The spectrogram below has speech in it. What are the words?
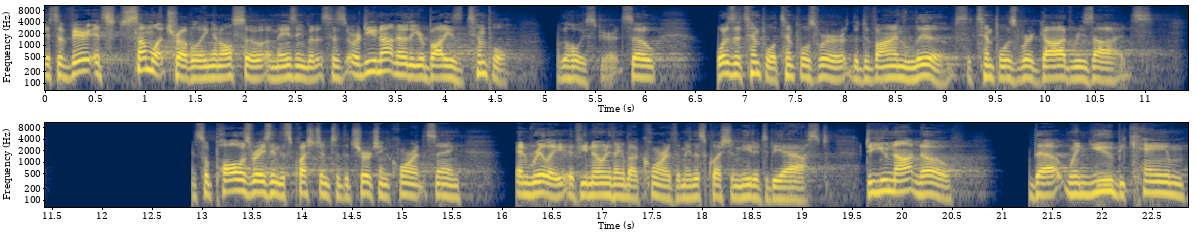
it's a very it's somewhat troubling and also amazing, but it says, Or do you not know that your body is a temple of the Holy Spirit? So what is a temple? A temple is where the divine lives. A temple is where God resides. And so Paul was raising this question to the church in Corinth, saying, and really, if you know anything about Corinth, I mean, this question needed to be asked. Do you not know that when you became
